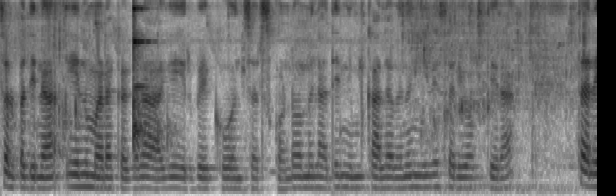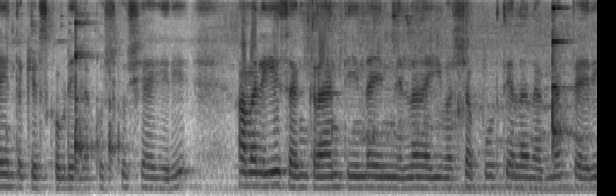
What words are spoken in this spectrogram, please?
ಸ್ವಲ್ಪ ದಿನ ಏನು ಮಾಡೋಕ್ಕಾಗಲ್ಲ, ಹಾಗೆ ಇರಬೇಕು ಅನುಸರಿಸ್ಕೊಂಡು. ಆಮೇಲೆ ಅದೇ ನಿಮ್ಮ ಕಾಲ ಬಂದಾಗ ನೀವೇ ಸರಿ ಹೋಗ್ತೀರಾ? ತಲೆ ಅಂತ ಕೆಡಿಸ್ಕೊಬಿಡಿ, ಎಲ್ಲ ಖುಷಿ ಖುಷಿಯಾಗಿರಿ. ಆಮೇಲೆ ಈ ಸಂಕ್ರಾಂತಿಯಿಂದ ಇನ್ನೆಲ್ಲ ಈ ವರ್ಷ ಪೂರ್ತಿ ಎಲ್ಲ ನಗ್ನಾಗ್ತಾ ಇರಿ.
